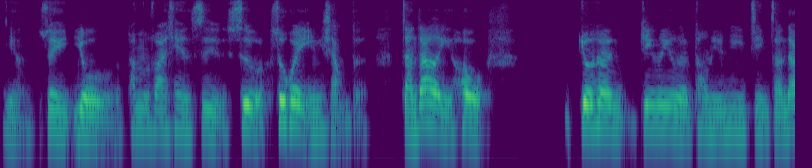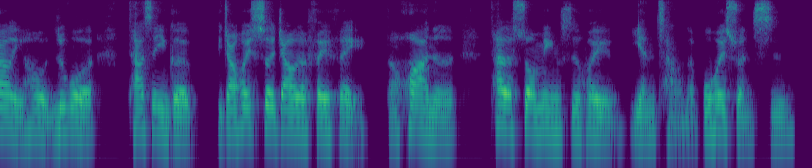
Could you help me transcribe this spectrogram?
年所以有他们发现是是是会影响的。长大了以后。就算经历了童年逆境，长大了以后，如果他是一个比较会社交的狒狒的话呢，他的寿命是会延长的，不会损失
